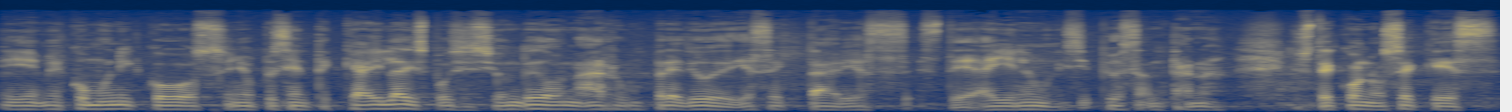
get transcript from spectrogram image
eh, me comunicó, señor presidente, que hay la disposición de donar un predio de 10 hectáreas este, ahí en el municipio de Santana. Usted conoce que es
